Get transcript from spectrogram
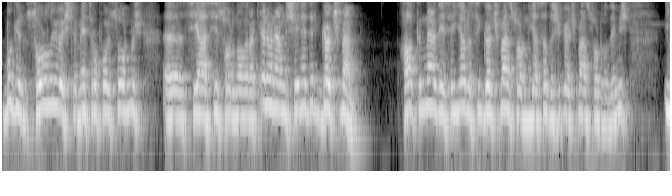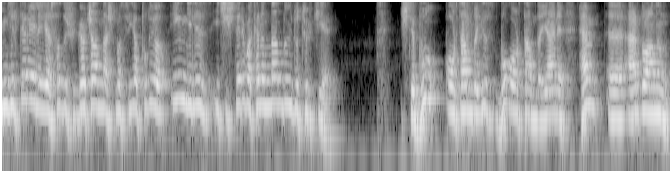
bugün soruluyor işte metropol sormuş e, siyasi sorun olarak en önemli şey nedir? Göçmen. Halkın neredeyse yarısı göçmen sorunu, yasa dışı göçmen sorunu demiş. İngiltere ile yasa dışı göç anlaşması yapılıyor. İngiliz İçişleri Bakanı'ndan duydu Türkiye. İşte bu ortamdayız. Bu ortamda yani hem e, Erdoğan'ın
